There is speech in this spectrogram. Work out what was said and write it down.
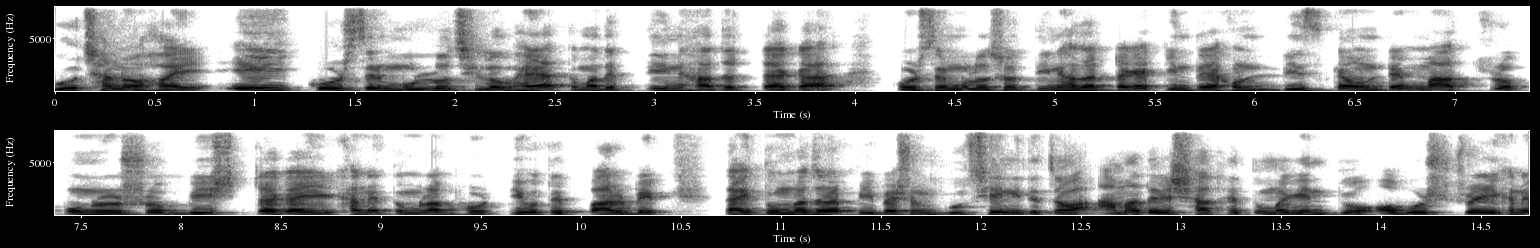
গুছানো হয়। এই কোর্সের মূল্য ছিল ভাইয়া তোমাদের তিন হাজার টাকা। কোর্সের মূল্য ছিল তিন হাজার টাকা, কিন্তু এখন ডিসকাউন্টে মাত্র পনেরোশো বিশ টাকায় এখানে তোমরা ভর্তি হতে পারবে। তাই তোমরা যারা প্রিপারেশন গুছিয়ে নিতে চাও আমাদের সাথে, তোমরা কিন্তু অবশ্যই এখানে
